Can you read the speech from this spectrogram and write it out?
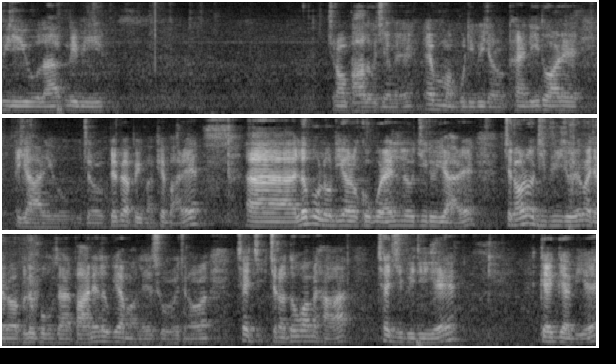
video လား maybe ကျွန်တော်ဘာလိုချင်လဲအဲ့ပုံမှာမူတည်ပြီးကျွန်တော်ဖန်တီးသွားတဲ့အရာတွေကိုကျွန်တော်ပြပြပေးမှာဖြစ်ပါတယ်အာလုပ်ဖို့လုပ်ဒီကတော့ကိုကိုယ်တိုင်လုပ်ကြည့်လို့ရတယ်ကျွန်တော်တို့ဒီဗီဒီယိုထဲမှာကျွန်တော်ဘယ်လိုပုံစံဘာနဲ့လုပ်ပြမှာလဲဆိုတော့ကျွန်တော်တို့ချက်ကျွန်တော်သုံးရမယ့်ဟာ Chat GPT ရဲ့ ကက်ကက်ရဲ့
